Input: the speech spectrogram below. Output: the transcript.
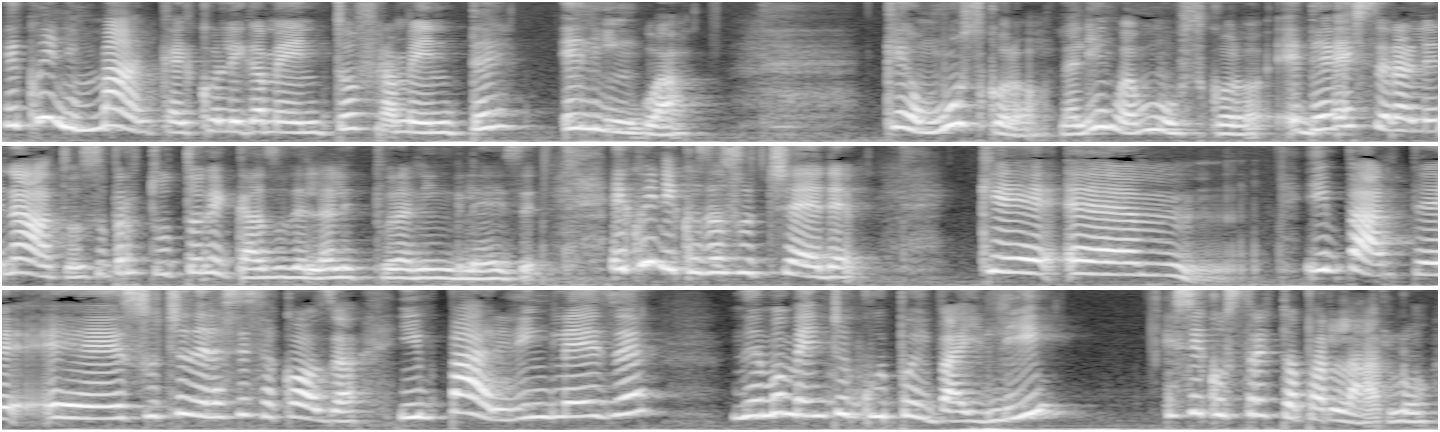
e quindi manca il collegamento fra mente e lingua, che è un muscolo, la lingua è un muscolo e deve essere allenato, soprattutto nel caso della lettura in inglese. E quindi cosa succede? Che ehm, in parte eh, succede la stessa cosa, impari l'inglese nel momento in cui poi vai lì e sei costretto a parlarlo.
